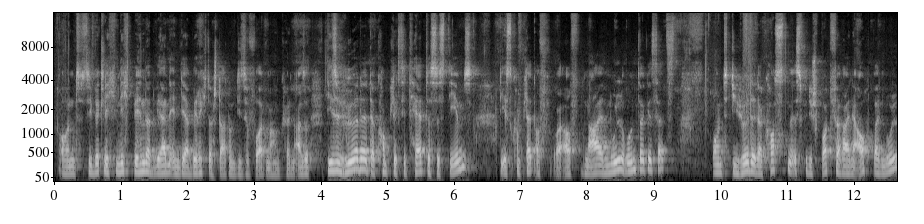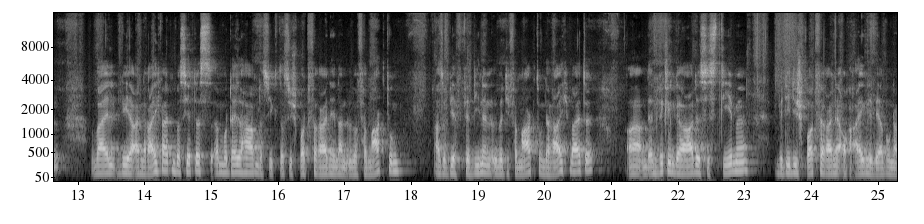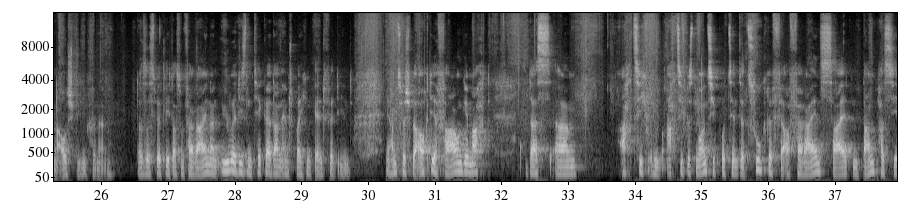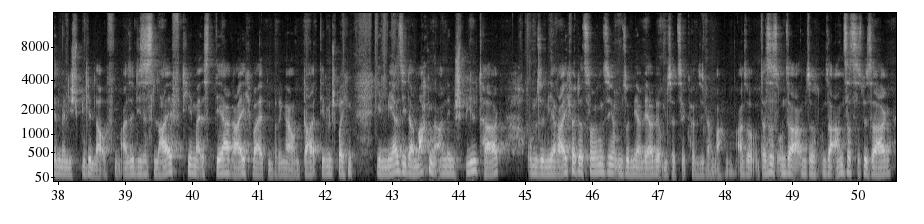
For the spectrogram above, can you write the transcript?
und sie wirklich nicht behindert werden in der Berichterstattung, die sie fortmachen können. Also diese Hürde der Komplexität des Systems, die ist komplett auf, auf nahe Null runtergesetzt. Und die Hürde der Kosten ist für die Sportvereine auch bei Null, weil wir ein reichweitenbasiertes äh, Modell haben, dass die, dass die Sportvereine dann über Vermarktung, also wir verdienen über die Vermarktung der Reichweite äh, und entwickeln gerade Systeme, über die die Sportvereine auch eigene Werbung dann ausspielen können. Das ist wirklich, dass ein Verein dann über diesen Ticker dann entsprechend Geld verdient. Wir haben zum Beispiel auch die Erfahrung gemacht, dass ähm, 80, und 80 bis 90 Prozent der Zugriffe auf Vereinsseiten dann passieren, wenn die Spiele laufen. Also dieses Live-Thema ist der Reichweitenbringer und da, dementsprechend, je mehr Sie da machen an dem Spieltag, umso mehr Reichweite erzeugen Sie, umso mehr Werbeumsätze können Sie dann machen. Also das ist unser, unser, unser Ansatz, dass wir sagen,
